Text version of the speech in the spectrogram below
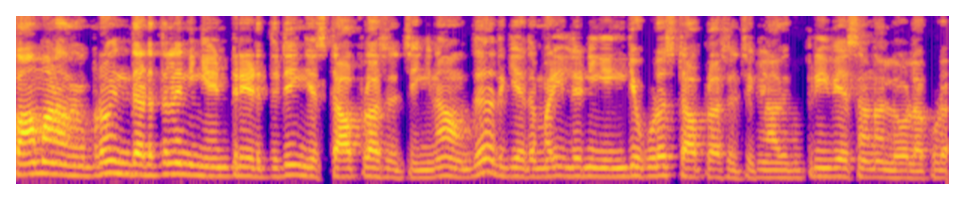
ஃபார்ம் ஆனதுக்கப்புறம் இந்த இடத்துல நீங்கள் என்ட்ரி எடுத்துட்டு இங்கே ஸ்டாப் லாஸ் வச்சீங்கன்னா வந்து அதுக்கு ஏற்ற மாதிரி இல்லை நீங்கள் இங்கே கூட ஸ்டாப் லாஸ் வச்சுக்கலாம். அதுக்கு ப்ரீவியஸான லோவில் கூட.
